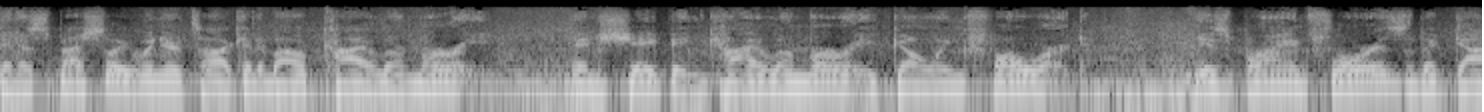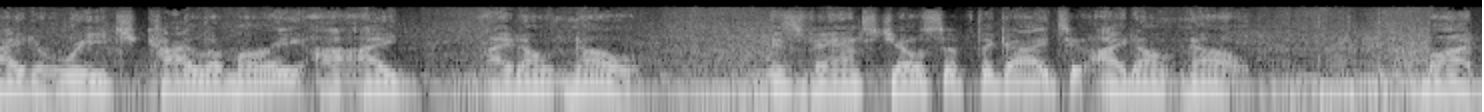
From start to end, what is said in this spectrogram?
And especially when you're talking about Kyler Murray and shaping Kyler Murray going forward. Is Brian Flores the guy to reach Kyler Murray? I, I, I don't know. Is Vance Joseph the guy to? I don't know. But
